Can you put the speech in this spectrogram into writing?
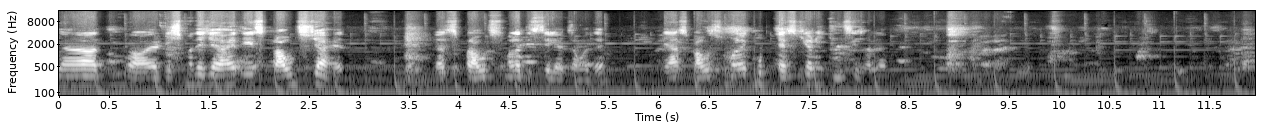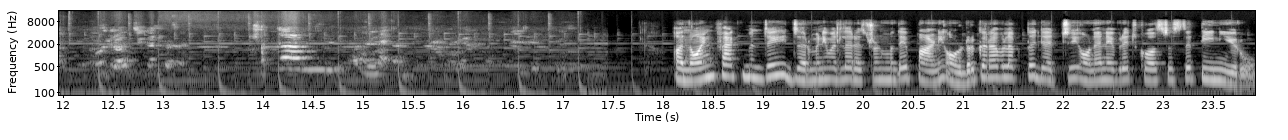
या डिशमध्ये जे आहे ते स्प्राउट्स जे आहेत या स्प्राउट्स मला दिसतील याच्यामध्ये. या स्प्राउट्समुळे खूप टेस्टी आणि ज्युसी झालं अनॉइंग फॅक्ट म्हणजे जर्मनीमधल्या रेस्टॉरंटमध्ये पाणी ऑर्डर करावं लागतं ज्याची ऑन अन एव्हरेज कॉस्ट असते तीन युरो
